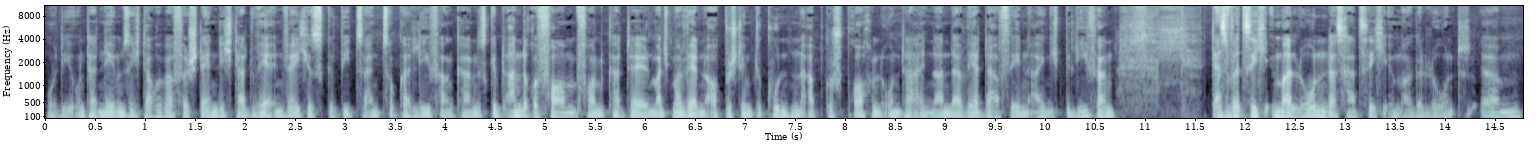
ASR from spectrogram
wo die Unternehmen sich darüber verständigt hat, wer in welches Gebiet seinen Zucker liefern kann. Es gibt andere Formen von Kartellen. Manchmal werden auch bestimmte Kunden abgesprochen untereinander, wer darf wen eigentlich beliefern. Das wird sich immer lohnen, das hat sich immer gelohnt. Ähm,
